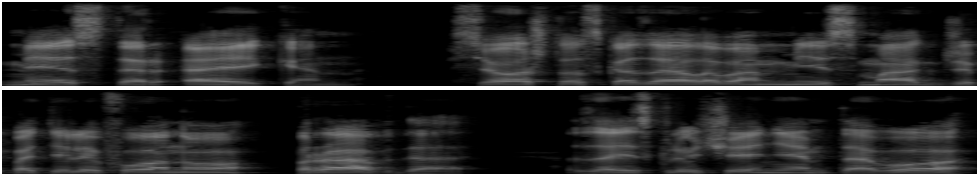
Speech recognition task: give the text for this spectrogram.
«Мистер Эйкен, все, что сказала вам мисс Макджи по телефону, правда, за исключением того,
